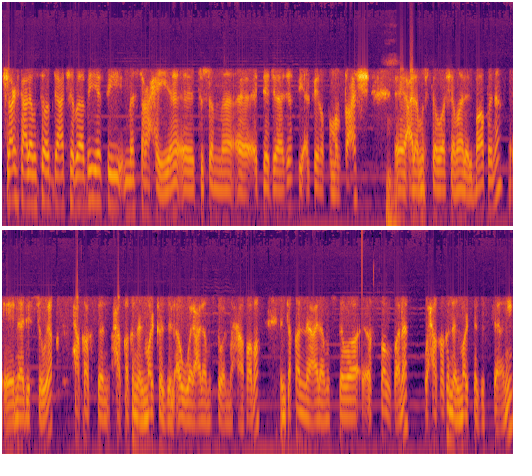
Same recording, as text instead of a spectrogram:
شاركت على مستوى إبداعات شبابية في مسرحية آه، تسمى آه، الدجاجة في 2018 آه، على مستوى شمال الباطنة نادي السويق. حققت حققنا المركز الأول على مستوى المحافظة انتقلنا على مستوى السلطنة وحققنا المركز الثاني.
